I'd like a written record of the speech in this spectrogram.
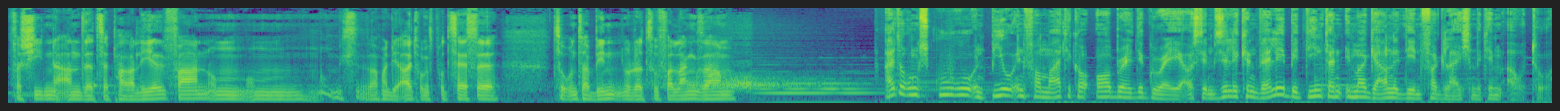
verschiedene Ansätze parallel fahren, um, um, um ich sag mal, die Alterungsprozesse zu unterbinden oder zu verlangsamen. Alterungsguru und Bioinformatiker Aubrey de Grey aus dem Silicon Valley bedient dann immer gerne den Vergleich mit dem Auto.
